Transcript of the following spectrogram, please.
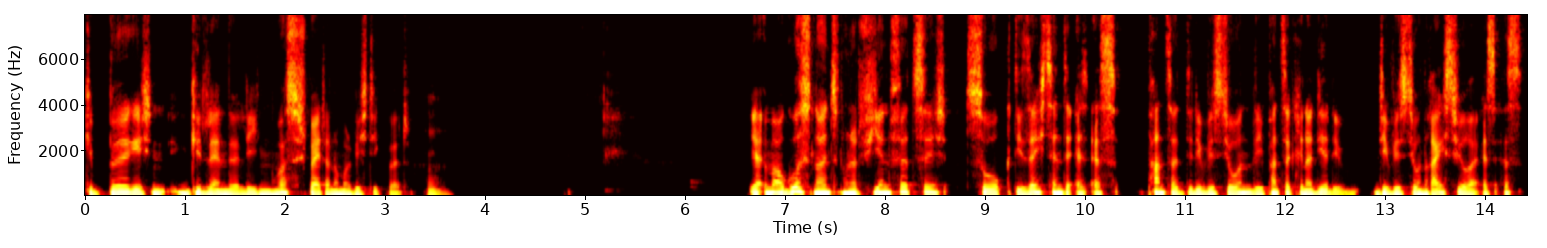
gebirgigen Gelände liegen, was später nochmal wichtig wird. Mhm. Ja, im August 1944 zog die 16. SS-Panzerdivision, die Panzergrenadierdivision Reichsführer SS,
